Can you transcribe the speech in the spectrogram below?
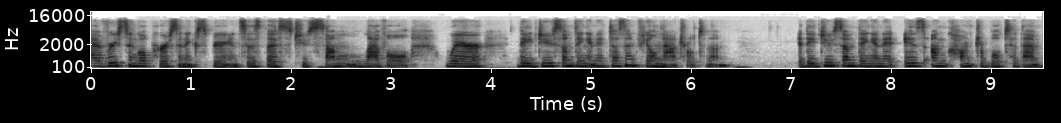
every single person experiences this to some level where they do something and it doesn't feel natural to them. They do something and it is uncomfortable to them.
